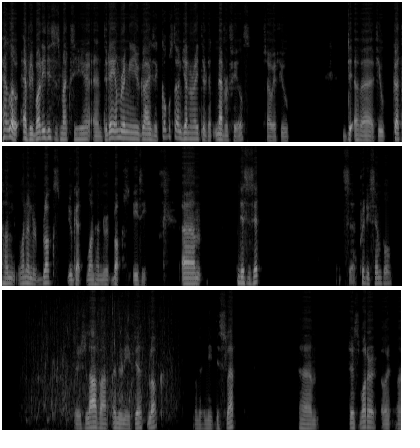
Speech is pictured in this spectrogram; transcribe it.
Hello everybody, this is Maxi here and today I'm bringing you guys a cobblestone generator that never fails. So if you uh, if you cut 100 blocks, you get 100 blocks, easy. Um, this is it. It's uh, pretty simple. There's lava underneath that block, underneath this slab. Um, there's water uh, uh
